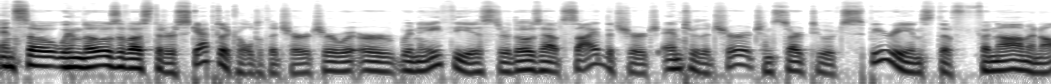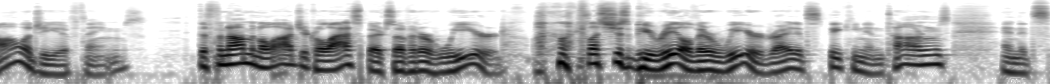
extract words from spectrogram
And so, when those of us that are skeptical to the church, or, or when atheists or those outside the church enter the church and start to experience the phenomenology of things, the phenomenological aspects of it are weird. like, let's just be real, they're weird, right? It's speaking in tongues and it's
